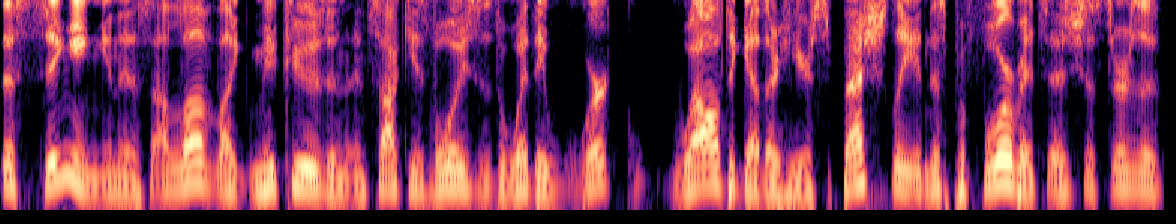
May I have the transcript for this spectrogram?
the singing in this, I love like Miku's and, and Saiki's voices, the way they work well together here, especially in this performance. It's just there's a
